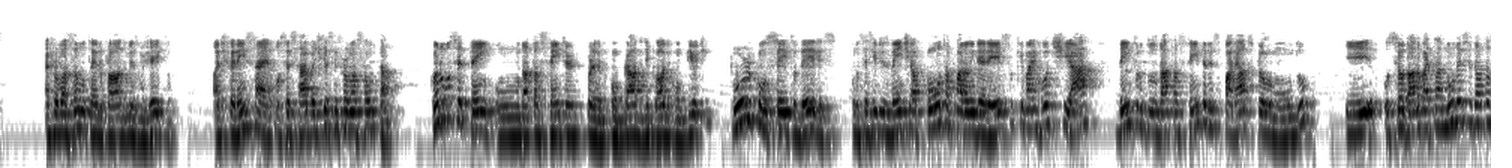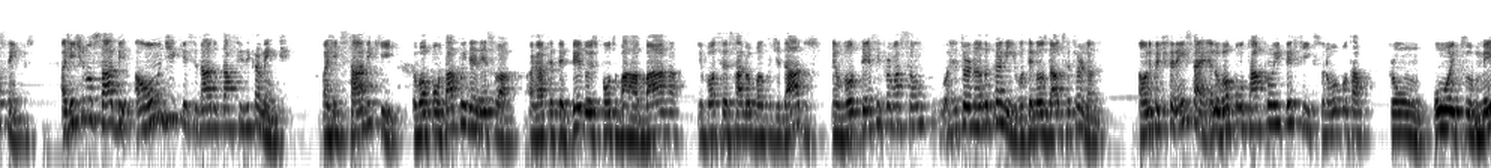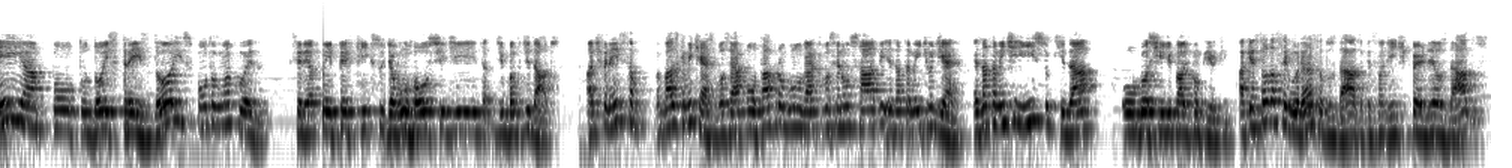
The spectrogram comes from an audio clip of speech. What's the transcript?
A informação não está indo para lá do mesmo jeito? A diferença é, você sabe onde que essa informação está. Quando você tem um data center, por exemplo, comprado de cloud computing, por conceito deles, você simplesmente aponta para o endereço que vai rotear dentro dos data centers espalhados pelo mundo e o seu dado vai estar num desses data centers. A gente não sabe aonde que esse dado está fisicamente a gente sabe que eu vou apontar para o endereço lá, http dois pontos barra barra e vou acessar meu banco de dados, eu vou ter essa informação retornando para mim, vou ter meus dados retornando. A única diferença é, eu não vou apontar para um IP fixo, eu não vou apontar para um 186.232. alguma coisa, que seria um IP fixo de algum host de, de banco de dados. A diferença basicamente é essa: você vai apontar para algum lugar que você não sabe exatamente onde é. Exatamente isso que dá o gostinho de cloud computing. A questão da segurança dos dados, a questão de a gente perder os dados,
